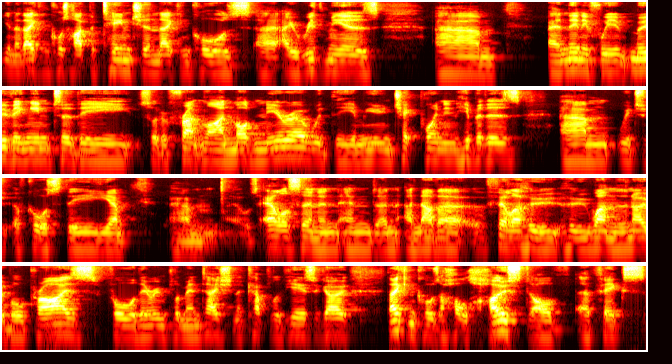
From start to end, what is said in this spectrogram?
you know they can cause hypertension, they can cause uh, arrhythmias. Um, and then if we're moving into the sort of frontline modern era with the immune checkpoint inhibitors, um, which of course the um, um, it was Allison and, and, another fellow who, who won the Nobel Prize for their implementation a couple of years ago. They can cause a whole host of effects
